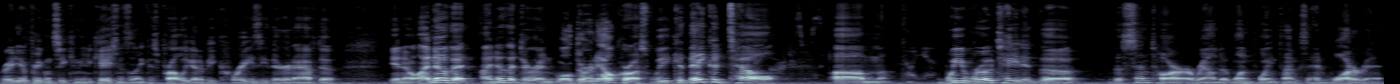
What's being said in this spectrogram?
radio frequency communications link, is probably going to be crazy. They're going to have to, you know, I know that I know that during well during LCROSS we could they could tell. Um, we rotated the the Centaur around at one point in time because it had water in it.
